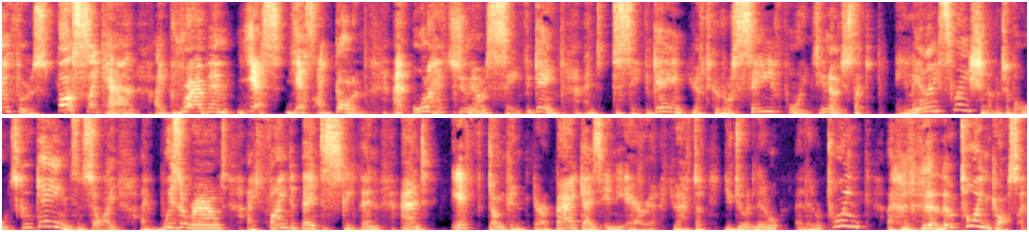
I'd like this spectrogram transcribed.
go through as fast as I can. I grab him. Yes, yes, I got him. And all I have to do now is save the game. And to save the game, you have to go to a save point. You know, just like Alien Isolation, a bunch of old school games. And so I, I whiz around, I find a bed to sleep in, and if Duncan, there are bad guys in the area, you have to you do a little a little toin a little toin toss, a,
